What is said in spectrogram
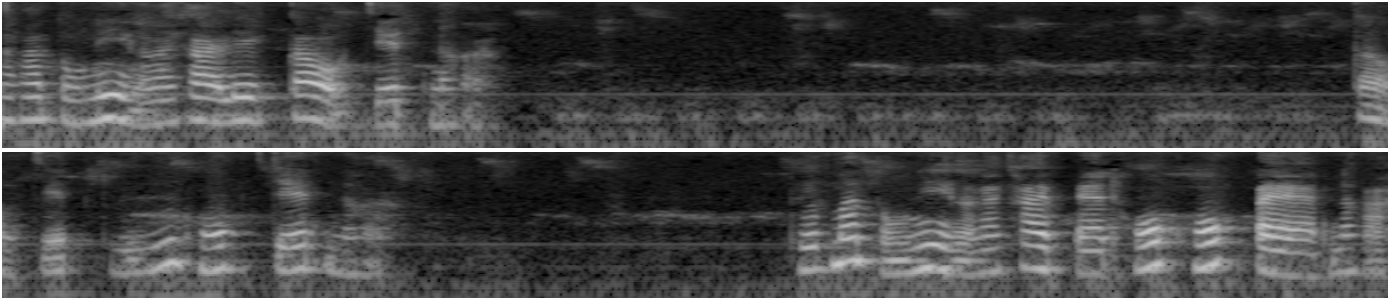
นะคะ ตรงนี้นะคล้ายๆเลขเก้าเจ็ดนะคะเก้าเจ็ดหรือหกเจ็ดนะคะเทิบมาตรงนี้นะคล้ายๆแปดหกหกแปดนะคะ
